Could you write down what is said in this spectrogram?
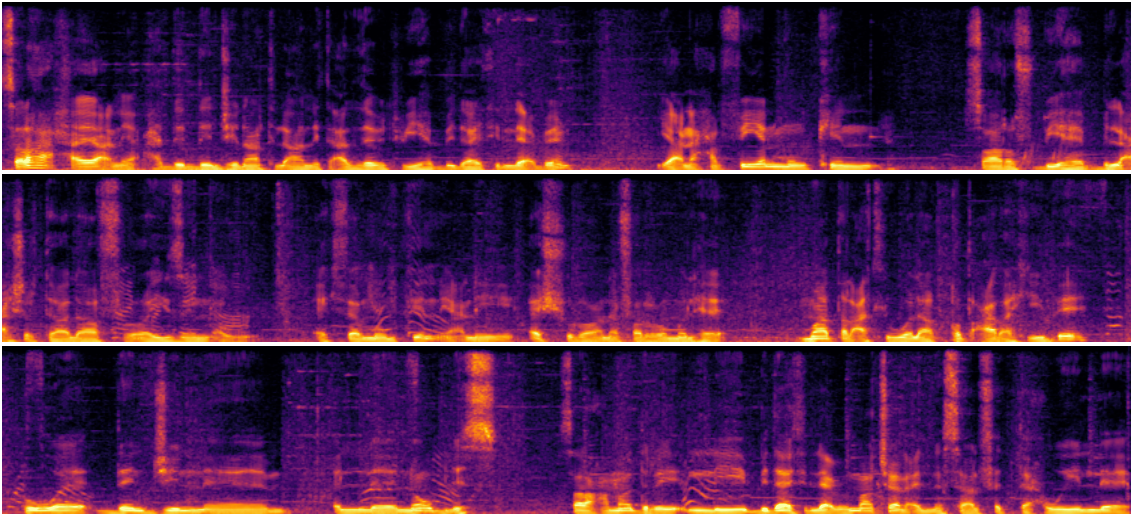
صراحة يعني احد الدنجنات الآن تعذبت بيها ببداية اللعبة. يعني حرفيا ممكن صارف بيها بالعشرة آلاف resin أو أكثر ممكن. يعني أشهر أنا فرم لها. ما طلعت لي ولا قطعة رهيبة. هو dungeon ال Noblesse. صراحة ما أدري اللي بداية اللعبة ما كان عندنا سالفة تحويل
